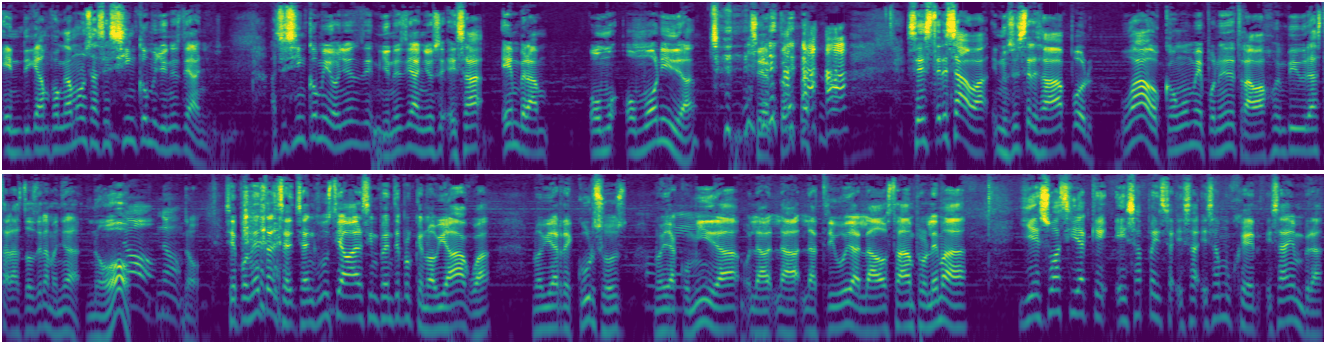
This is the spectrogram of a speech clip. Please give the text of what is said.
en, digamos, pongámonos hace 5 millones de años. Hace 5 millones de, millones de años, esa hembra homo- homónida, ¿cierto? se estresaba y no se estresaba por, wow, ¿cómo me ponen de trabajo en vibra hasta las 2 de la mañana? No, No. No. no. Se, pone, se, se angustiaba simplemente porque no había agua, no había recursos, no había comida, la, la- la tribu de al lado estaba en problemada. Y eso hacía que esa, esa, esa mujer, esa hembra,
